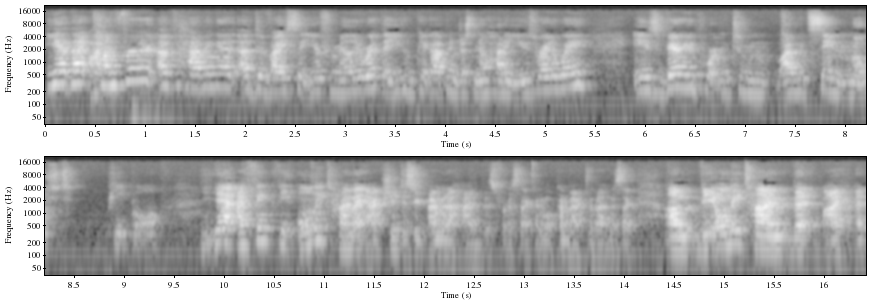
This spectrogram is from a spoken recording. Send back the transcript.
Yeah, that I- comfort of having a, a device that you're familiar with that you can pick up and just know how to use right away is very important to, I would say, most people. Yeah, I think the only time I actually disagree, I'm going to hide this for a second. We'll come back to that in a sec. Um, the only time that I, I,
